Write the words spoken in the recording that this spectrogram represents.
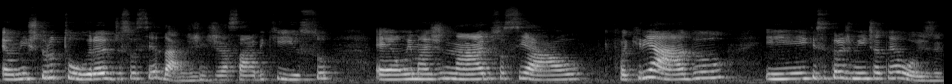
é uma estrutura de sociedade. A gente já sabe que isso é um imaginário social que foi criado e que se transmite até hoje.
